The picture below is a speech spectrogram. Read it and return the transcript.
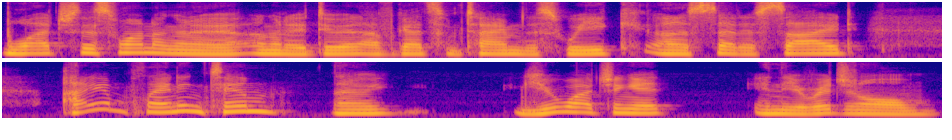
watch this one. I'm gonna I'm gonna do it. I've got some time this week uh, set aside. I am planning, Tim. Now you're watching it in the original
